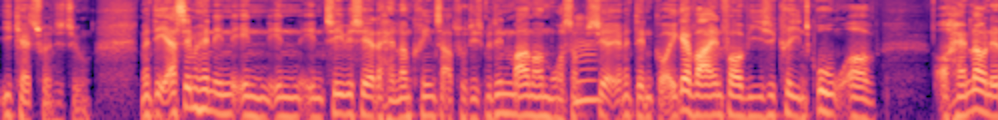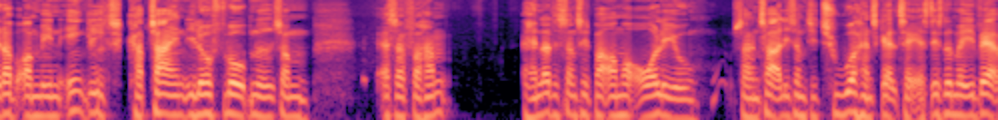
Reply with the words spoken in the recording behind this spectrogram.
i Catch-22. Men det er simpelthen en, en, en, en tv-serie, der handler om krigens absurdisme. Det er en meget, meget morsom mm. serie, men den går ikke af vejen for at vise krigens gru, og, og handler jo netop om en enkelt kaptajn i luftvåbnet, som altså for ham handler det sådan set bare om at overleve, så han tager ligesom de ture, han skal tage. Altså det er sådan noget med, i hver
